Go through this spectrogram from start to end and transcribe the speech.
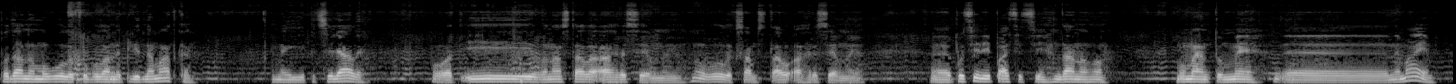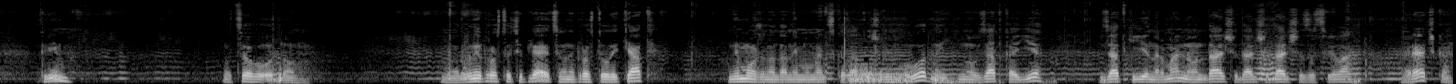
по даному вулику була неплідна матка. Ми її підселяли. От, і вона стала агресивною. Ну, вулик сам став агресивною. Е, По цілій пасіці даного моменту ми е, не маємо, крім оцього одного. От, вони просто чіпляються, вони просто летять. Не можу на даний момент сказати, що він голодний. Ну, взятка є, взятки є нормально, вон далі, далі, далі зацвіла гречка.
